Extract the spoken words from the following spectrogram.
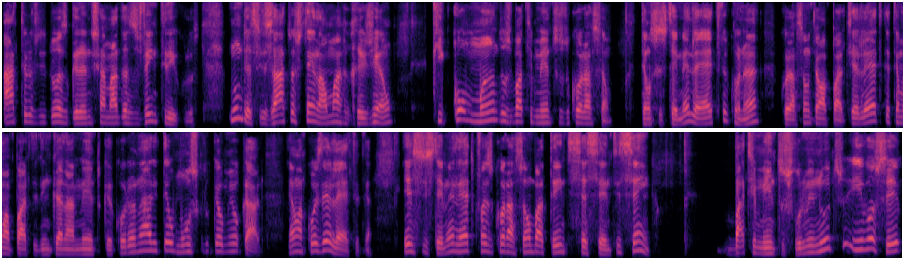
átrios e duas grandes chamadas ventrículos. Num desses átrios tem lá uma região que comanda os batimentos do coração. Tem um sistema elétrico, né? Coração tem uma parte elétrica, tem uma parte de encanamento que é coronário e tem o músculo que é o miocárdio. É uma coisa elétrica. Esse sistema elétrico faz o coração bater entre 60 e 100 batimentos por minuto e você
